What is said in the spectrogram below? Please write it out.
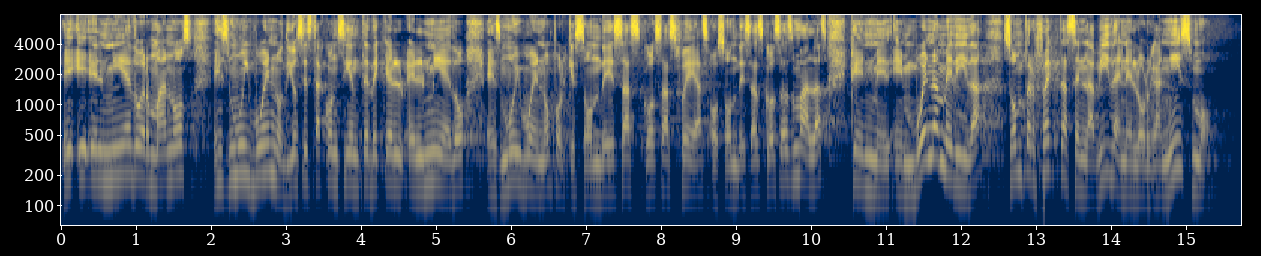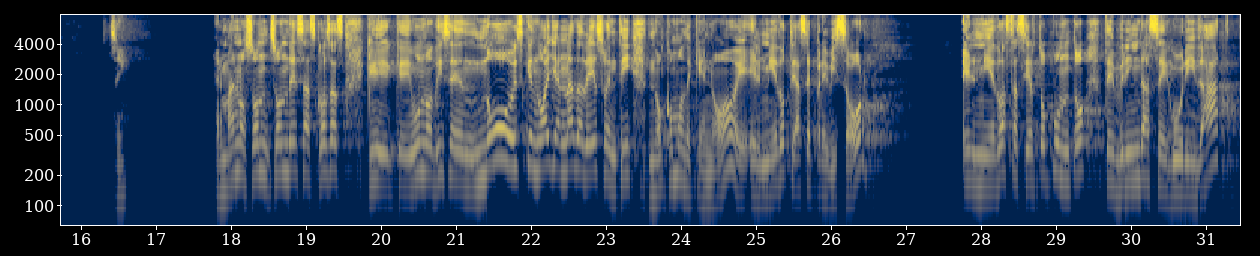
El miedo, hermanos, es muy bueno. Dios está consciente de que el, miedo es muy bueno porque son de esas cosas feas o son de esas cosas malas que en, en buena medida son perfectas en la vida, en el organismo. ¿Sí? Hermanos, son, son de esas cosas que, que, uno dice, no, es que no haya nada de eso en ti. No, como de que no, el miedo te hace previsor. El miedo hasta cierto punto te brinda seguridad.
